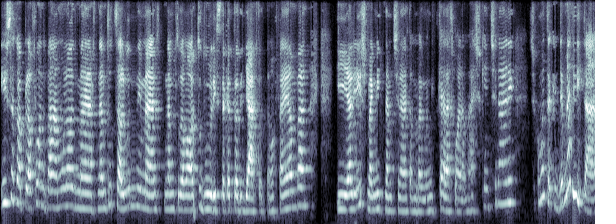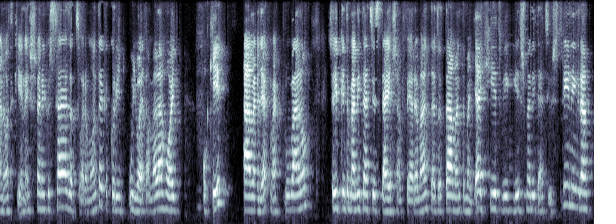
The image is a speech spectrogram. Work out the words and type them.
éjszaka plafont bámulod, mert nem tudsz aludni, mert nem tudom, a to-do listeket gyártottam a fejemben, éjjel is, meg mit nem csináltam meg, meg mit kellett volna másként csinálni, és akkor mondták, hogy de meditálnod kéne, és velünk, hogy századszorra mondták, akkor így úgy voltam vele, hogy oké, okay, elmegyek, megpróbálom, és egyébként a meditáció az teljesen félrement, tehát ott elmentem egy egy hétvégés meditációs tréningre,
